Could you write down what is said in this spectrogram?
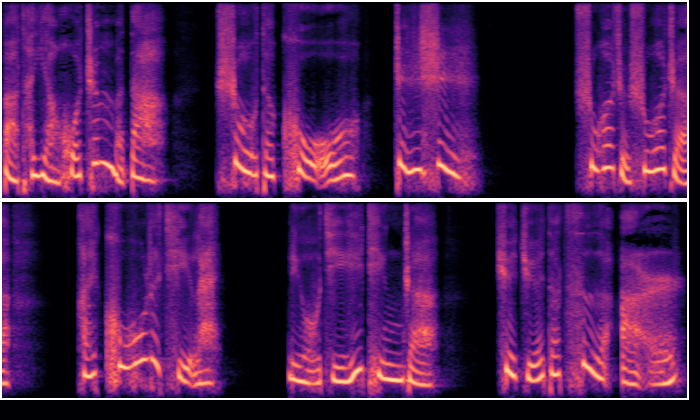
把他养活这么大，受的苦真是……”说着说着，还哭了起来。柳吉听着，却觉得刺耳。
